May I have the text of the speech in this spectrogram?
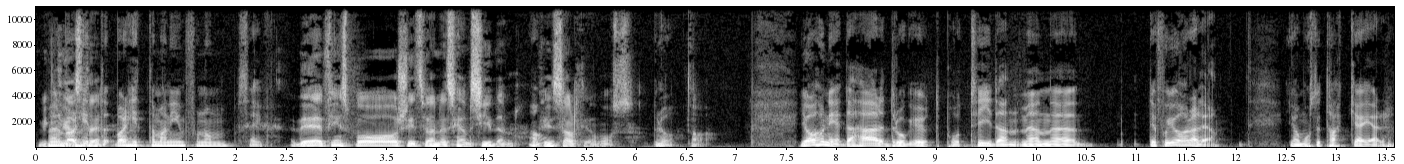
Men var hittar, var hittar man infon om Safe? Det finns på skyddsvärnets hemsida. Ja. Det finns alltid om oss. Bra. Ja. Ja, hörni, det här drog ut på tiden, men eh, det får göra det. Jag måste tacka er,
